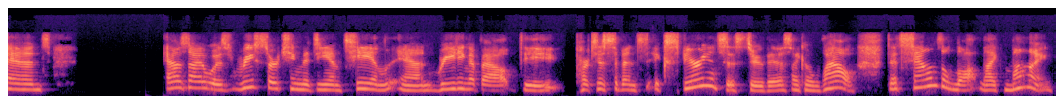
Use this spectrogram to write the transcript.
And as I was researching the DMT and, and reading about the participants' experiences through this, I go, wow, that sounds a lot like mine.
